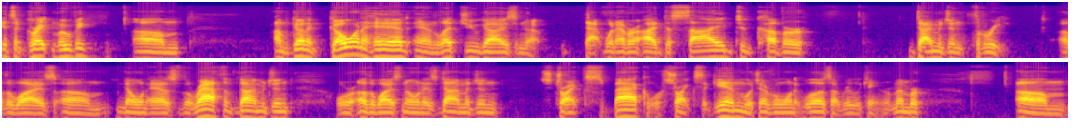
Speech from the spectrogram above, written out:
it's a great movie. Um, I'm going to go on ahead and let you guys know that whenever I decide to cover Daimajin 3, otherwise um, known as the Wrath of Daimajin, or otherwise known as Daimajin Strikes Back or Strikes Again, whichever one it was. I really can't remember. Um,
